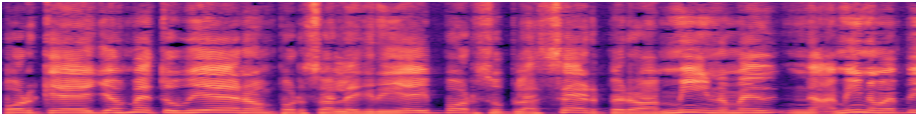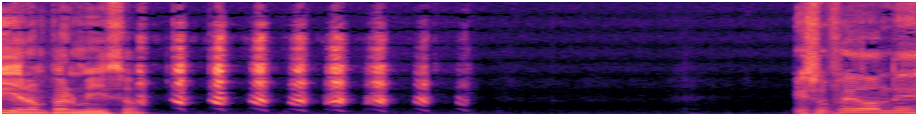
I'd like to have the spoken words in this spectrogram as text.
Porque ellos me tuvieron por su alegría y por su placer, pero a mí no me, a mí no me pidieron permiso. ¿Eso fue dónde?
